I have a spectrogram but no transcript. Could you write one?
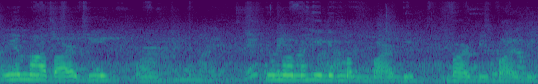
Ayan mga Barbie. Oh. Yung mga mahilig mag-Barbie. Barbie, Barbie.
